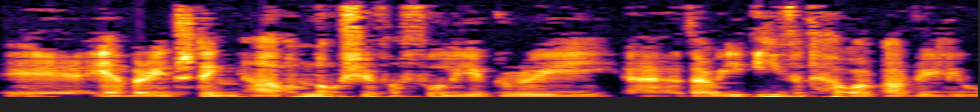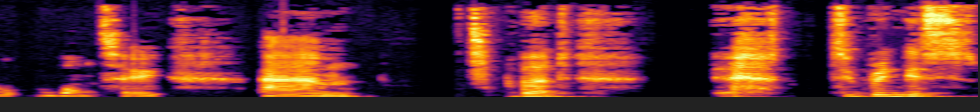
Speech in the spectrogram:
Yeah, very interesting. I'm not sure if I fully agree, uh, though, even though I, I really want to. Um, but to bring this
